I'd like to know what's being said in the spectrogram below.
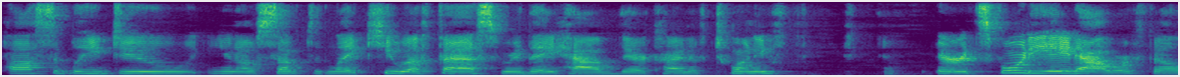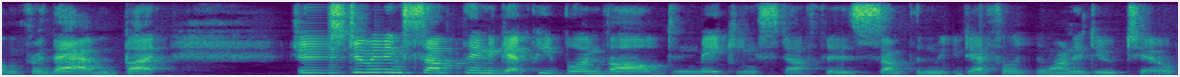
possibly do, you know, something like QFS where they have their kind of 20 or it's 48 hour film for them, but just doing something to get people involved in making stuff is something we definitely want to do too.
